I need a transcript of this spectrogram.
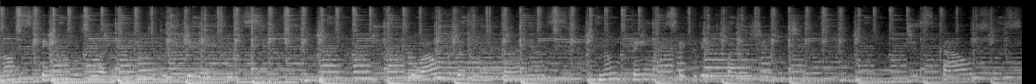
Nós temos o alimento dos deuses. O alto das montanhas não tem mais segredo para a gente. Descalços,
